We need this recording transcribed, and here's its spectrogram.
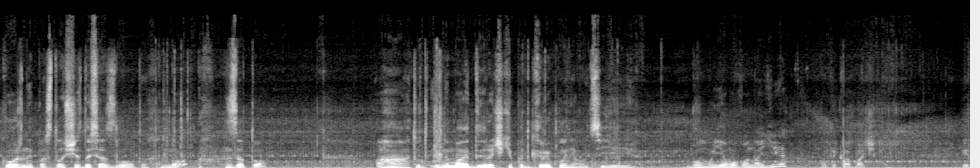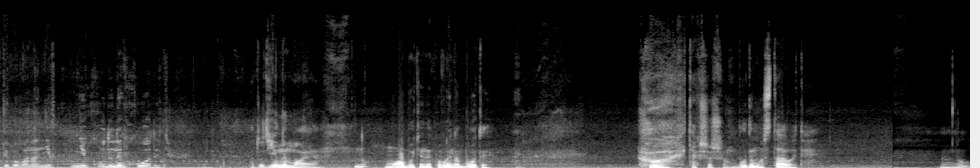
Кожний по 160 злотих. Ну, зато. Ага, тут і немає дирочки підкріплення оцієї. Бо в моєму вона є, отака, бачите. І типу вона ні, нікуди не входить. А тут її немає. Ну, мабуть, і не повинно бути. Фух, так що що, будемо ставити. Ну,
